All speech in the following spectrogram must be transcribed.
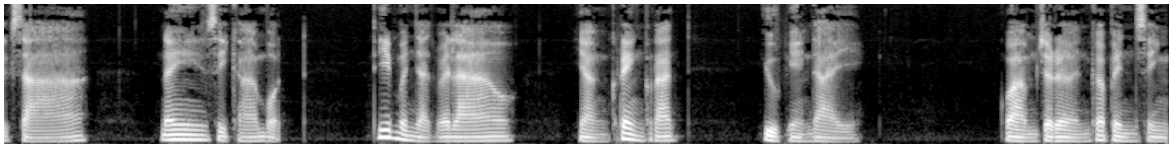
ศึกษาในสิกขาบทที่บัญญัติไว้แล้ว อย่างเคร่งครัดอยู่เพียงใด ความเจริญก็เป็นสิ่ง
